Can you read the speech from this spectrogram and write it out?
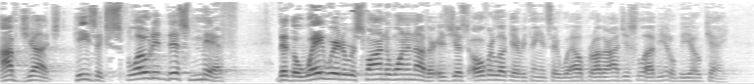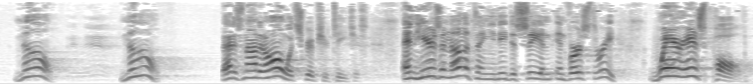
I've judged. He's exploded this myth that the way we're to respond to one another is just overlook everything and say, well, brother, I just love you. It'll be okay. No. No. That is not at all what scripture teaches. And here's another thing you need to see in, in verse three. Where is Paul?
